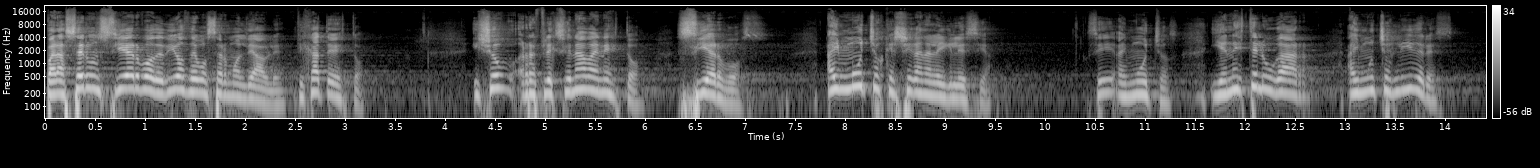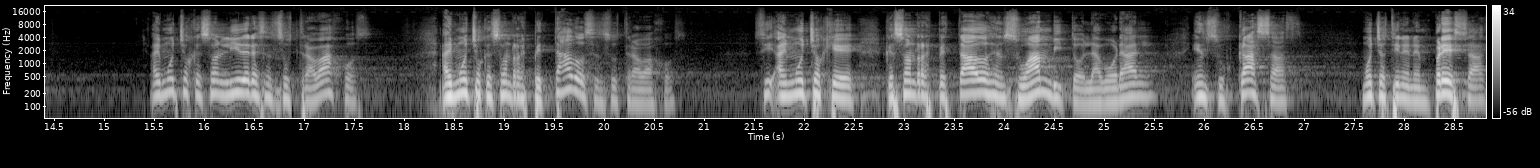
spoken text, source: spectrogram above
Para ser un siervo de Dios debo ser moldeable. Fíjate esto. Y yo reflexionaba en esto, siervos. Hay muchos que llegan a la iglesia, ¿sí? Hay muchos. Y en este lugar hay muchos líderes. Hay muchos que son líderes en sus trabajos. Hay muchos que son respetados en sus trabajos. ¿sí? Hay muchos que, que son respetados en su ámbito laboral, en sus casas. Muchos tienen empresas,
